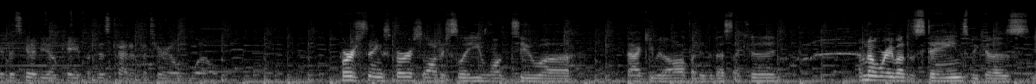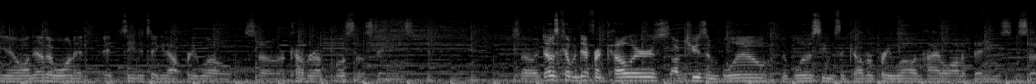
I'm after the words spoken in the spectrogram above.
if it's gonna be okay for this kind of material as well. First things first, obviously you want to uh, vacuum it off. I did the best I could. I'm not worried about the stains because, you know, on the other one, it, it seemed to take it out pretty well, so, or cover up most of the stains. So it does come in different colors. I'm choosing blue. The blue seems to cover pretty well and hide a lot of things, so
